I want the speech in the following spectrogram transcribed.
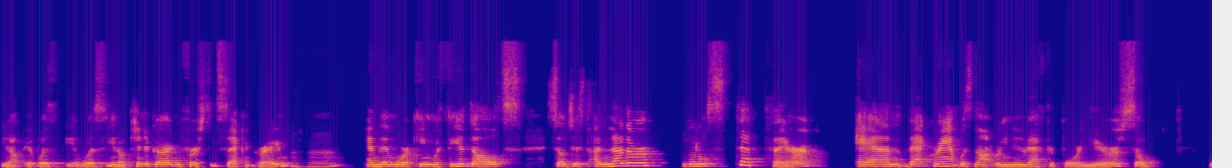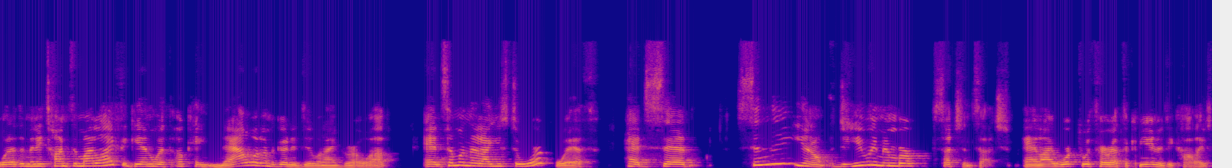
you know, it was, it was, you know, kindergarten, first and second grade, mm-hmm. and then working with the adults. So just another little step there. And that grant was not renewed after four years. So one of the many times in my life again with, okay, now what am I'm going to do when I grow up. And someone that I used to work with had said, Cindy, you know, do you remember such and such? And I worked with her at the community college.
